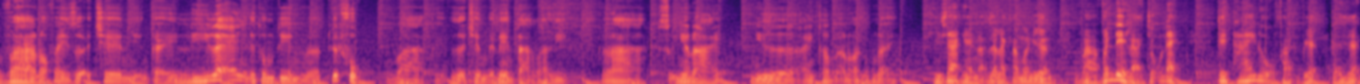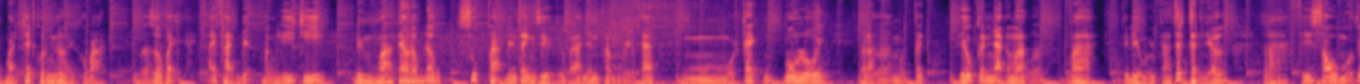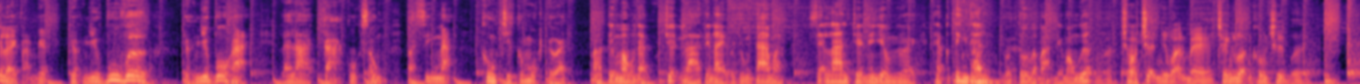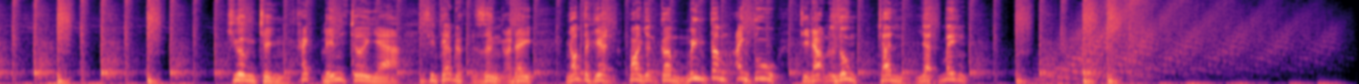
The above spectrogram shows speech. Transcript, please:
và nó phải dựa trên những cái lý lẽ, những cái thông tin ờ, thuyết phục và cái, dựa trên cái nền tảng là gì? Là sự nhân ái như anh Cầm đã nói lúc nãy. Chính xác Hiền ạ, rất là cảm ơn Hiền. Và vấn đề là chỗ này, cái thái độ phản biện thể hiện bản chất con người của bạn. Vâng. Do vậy, hãy phản biện bằng lý trí, đừng hòa theo đám đông, xúc phạm đến danh dự và nhân phẩm người khác một cách vô lối và Vâng. một cách thiếu cân nhắc mà. Và cái điều mà chúng ta rất cần nhớ là phía sau mỗi cái lời phản biện tưởng như vu vơ, tưởng như vô hại lại là cả cuộc sống và sinh mạng không chỉ có một người và tôi mong rằng chuyện là thế này của chúng ta mà sẽ lan truyền đến nhiều người theo cái tinh thần của tôi và bạn đều mong ước Trò chuyện như bạn bè, tranh luận không chửi bới. chương trình khách đến chơi nhà xin phép được dừng ở đây. Nhóm thực hiện Hoàng Nhuận Cầm, Minh Tâm, Anh Tu, chỉ đạo nội dung Trần Nhật Minh,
